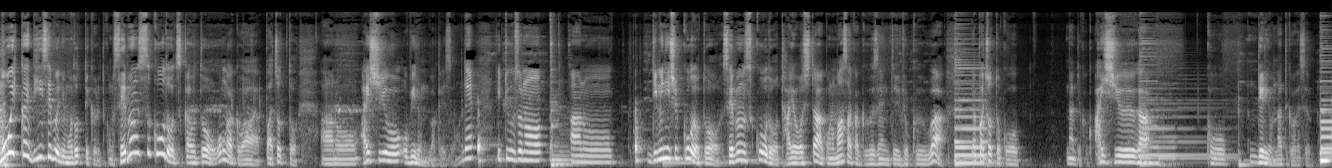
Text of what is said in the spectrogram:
もう一回 B7 に戻ってくるとこのセブンスコードを使うと音楽はやっぱちょっとあの哀愁を帯びるわけですよで結局そのあのディミニッシュコードとセブンスコードを多用したこのまさか偶然という曲はやっぱちょっとこうなんていうか哀愁がこう出るようになってくるわけですよ。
